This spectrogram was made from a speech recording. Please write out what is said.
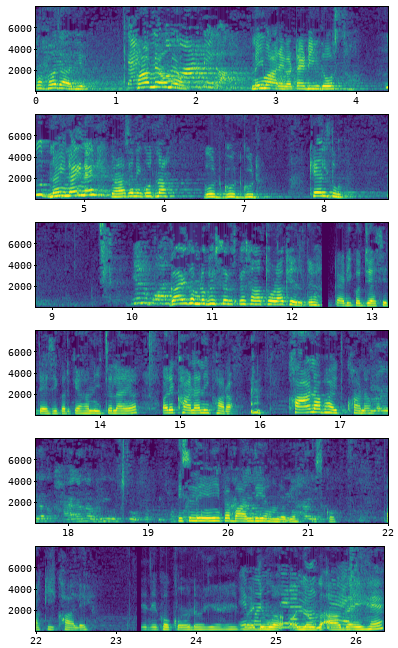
कहाँ जा रही है? हाँ मैं मैं नहीं मारेगा टेडी दोस्त। नहीं नहीं नहीं यहाँ से नहीं कूदना। गुड गुड गुड खेल तू। गाइस हम लोग इस के साथ थोड़ा खेलते हैं। टैडी को जैसी तैसी करके यहाँ नीचे लाए हैं और ये खाना नहीं खा रहा। खाना भाई तो खाना इसलिए यहीं पे बाँध दिए हम लोग यहाँ इसको ताकि खा ले। ये देखो कौन आया है मनु लोग आ गए हैं।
